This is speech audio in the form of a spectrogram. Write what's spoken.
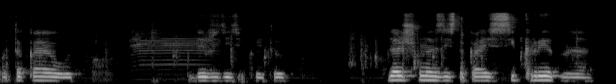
вот такая вот. Подождите, какая-то Дальше у нас здесь такая секретная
